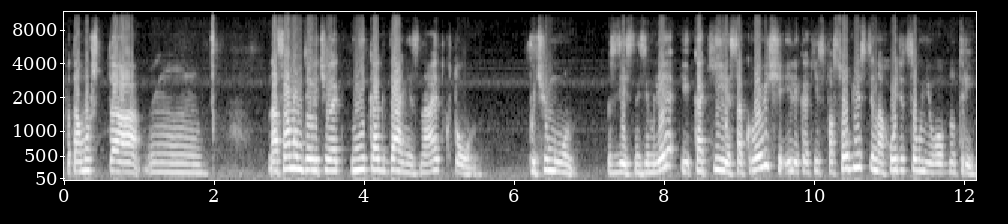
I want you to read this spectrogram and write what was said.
Потому что на самом деле человек никогда не знает, кто он, почему он здесь на Земле и какие сокровища или какие способности находятся у него внутри.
